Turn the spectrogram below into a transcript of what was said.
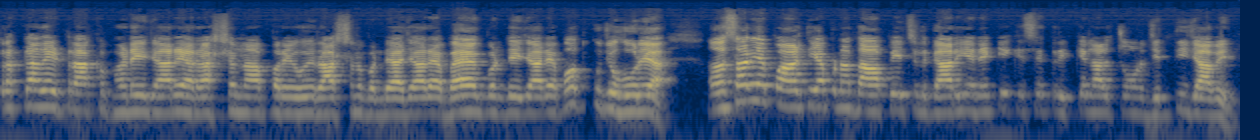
ਟਰੱਕਾਂ ਦੇ ਟਰੱਕ ਫੜੇ ਜਾ ਰਿਹਾ ਰਾਸ਼ਨ ਨਾ ਭਰੇ ਹੋਏ, ਰਾਸ਼ਨ ਵੰਡਿਆ ਜਾ ਰਿਹਾ, ਬੈਗ ਵੰਡੇ ਜਾ ਰਿਹਾ, ਬਹੁਤ ਕੁਝ ਹੋ ਰਿਹਾ। ਸਾਰੀਆਂ ਪਾਰਟੀਆਂ ਆਪਣਾ ਦਾਅ ਪੇਚ ਲਗਾ ਰਹੀਆਂ ਨੇ ਕਿ ਕਿਸੇ ਤਰੀਕੇ ਨਾਲ ਚੋਣ ਜਿੱਤੀ ਜਾਵੇ।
